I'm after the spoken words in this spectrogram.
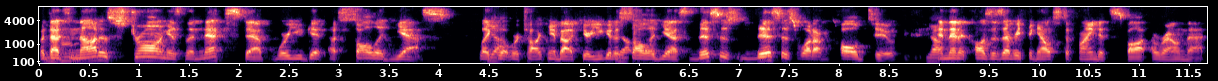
But that's Mhm. not as strong as the next step where you get a solid yes, like Yeah. what we're talking about here. You get a Yeah. solid yes. This is this is what I'm called to. Yeah. And then it causes everything else to find its spot around that.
